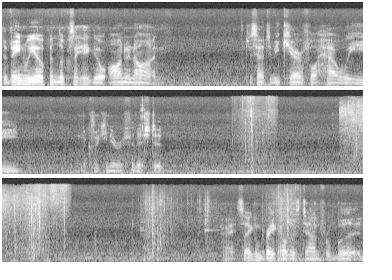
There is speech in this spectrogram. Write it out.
The vein we opened looks like it go on and on. Just have to be careful how we... Looks like he never finished it. Alright, so I can break all this down for wood.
